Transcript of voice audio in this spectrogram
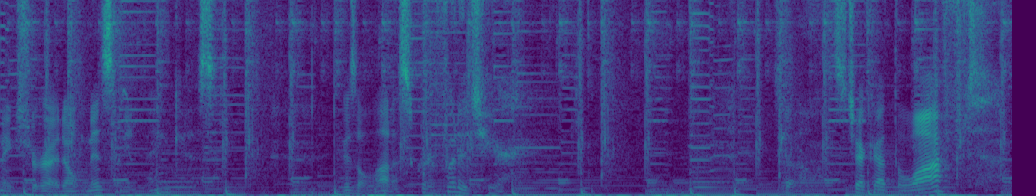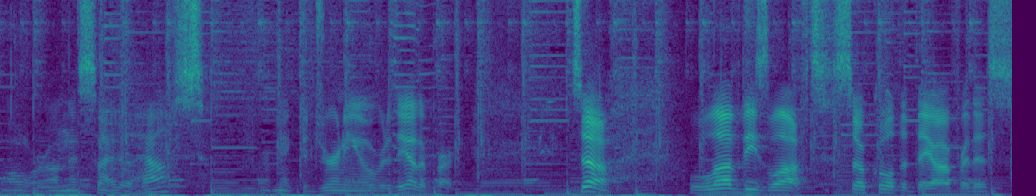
make sure I don't miss anything, because there's a lot of square footage here. So let's check out the loft while we're on this side of the house before we make the journey over to the other part. So, love these lofts. So cool that they offer this.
